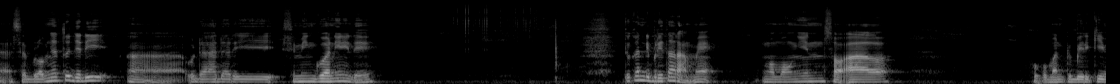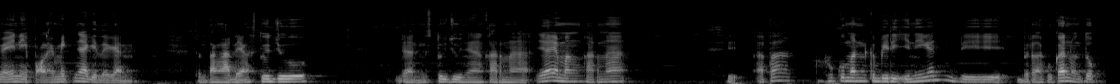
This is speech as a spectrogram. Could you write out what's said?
Nah sebelumnya tuh jadi eh, udah dari semingguan ini deh. Itu kan di berita rame ngomongin soal hukuman kebiri kimia ini polemiknya gitu kan. Tentang ada yang setuju dan setujunya karena ya emang karena si apa hukuman kebiri ini kan diberlakukan untuk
